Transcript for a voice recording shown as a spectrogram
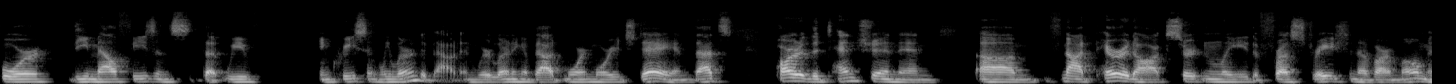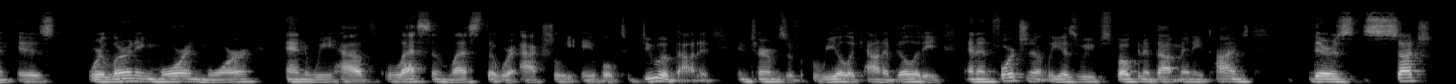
for the malfeasance that we've increasingly learned about and we're learning about more and more each day. And that's part of the tension and um, if not paradox, certainly the frustration of our moment is we're learning more and more and we have less and less that we're actually able to do about it in terms of real accountability. And unfortunately, as we've spoken about many times, there's such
